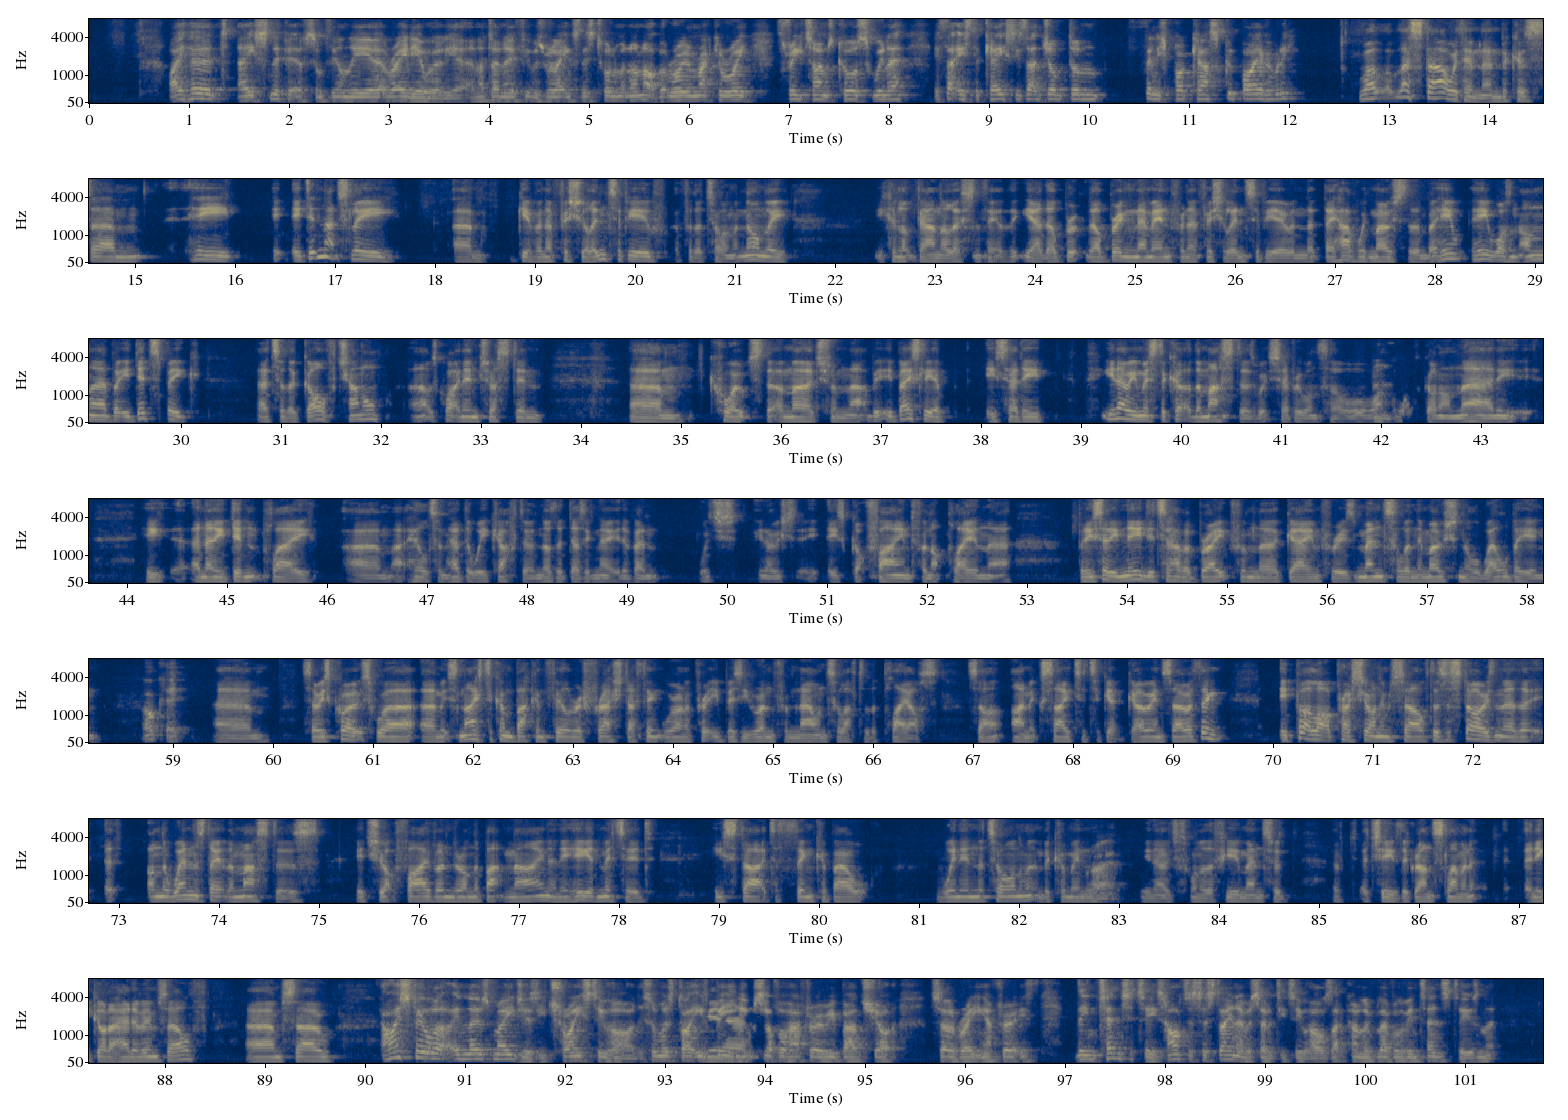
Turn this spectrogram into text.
I heard a snippet of something on the uh, radio earlier, and I don't know if it was relating to this tournament or not. But Roy McIlroy, three times course winner. If that is the case, is that job done? Finished podcast. Goodbye, everybody. Well, let's start with him then, because um, he he didn't actually um, give an official interview for the tournament. Normally, you can look down the list and think, yeah, they'll br- they'll bring them in for an official interview, and that they have with most of them. But he he wasn't on there, but he did speak uh, to the Golf Channel, and that was quite an interesting um, quotes that emerged from that. But he basically he said he you know, he missed the cut of the Masters, which everyone thought, "Oh, what, what's gone on there?" And he, he, and then he didn't play um, at Hilton Head the week after another designated event, which you know he's, he's got fined for not playing there. But he said he needed to have a break from the game for his mental and emotional well-being. Okay. Um, so his quotes were, um, "It's nice to come back and feel refreshed. I think we're on a pretty busy run from now until after the playoffs." So I'm excited to get going. So I think he put a lot of pressure on himself. There's a story, isn't there, that uh, on the Wednesday at the Masters, he'd shot five under on the back nine, and he admitted he started to think about winning the tournament and becoming, Right. you know, just one of the few men to have achieved the Grand Slam, and, and he got ahead of himself. Um, so I always feel that in those majors, he tries too hard. It's almost like he's beating himself up after every bad shot, celebrating after it. It's, the intensity, it's hard to sustain over 72 holes, that kind of level of intensity, isn't it?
